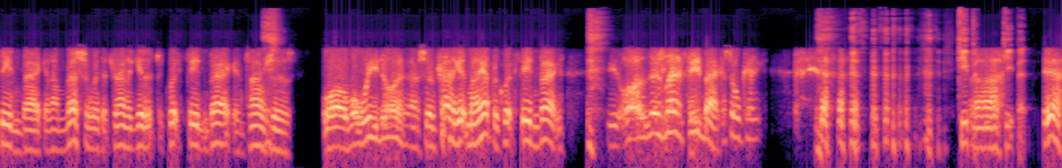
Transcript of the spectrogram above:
feeding back, and I'm messing with it, trying to get it to quit feeding back. And Tom says, "Well, what were you doing?" I said, "I'm trying to get my amp to quit feeding back." He, well, just let it feed back. It's okay. keep it, Uh, keep it. Yeah.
